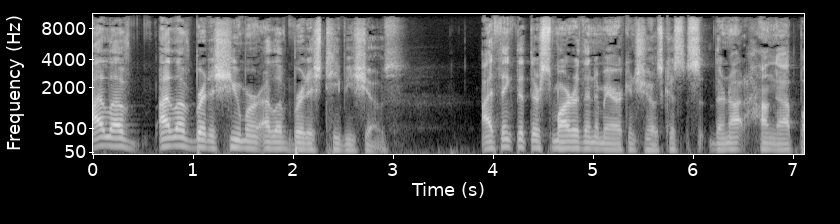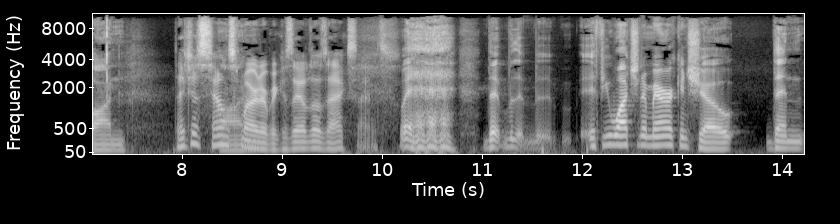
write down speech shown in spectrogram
I love I love British humor. I love British TV shows. I think that they're smarter than American shows because they're not hung up on they just sound smarter because they have those accents? if you watch an American show, then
